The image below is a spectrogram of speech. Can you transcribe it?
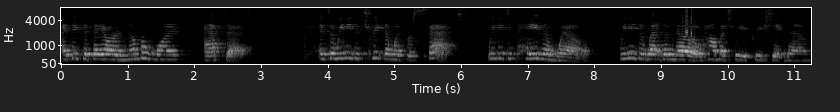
I think that they are a number one asset. And so we need to treat them with respect. We need to pay them well. We need to let them know how much we appreciate them.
